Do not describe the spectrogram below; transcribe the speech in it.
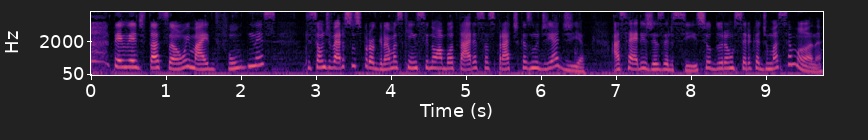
Tem meditação e mindfulness, que são diversos programas que ensinam a botar essas práticas no dia a dia. As séries de exercício duram cerca de uma semana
